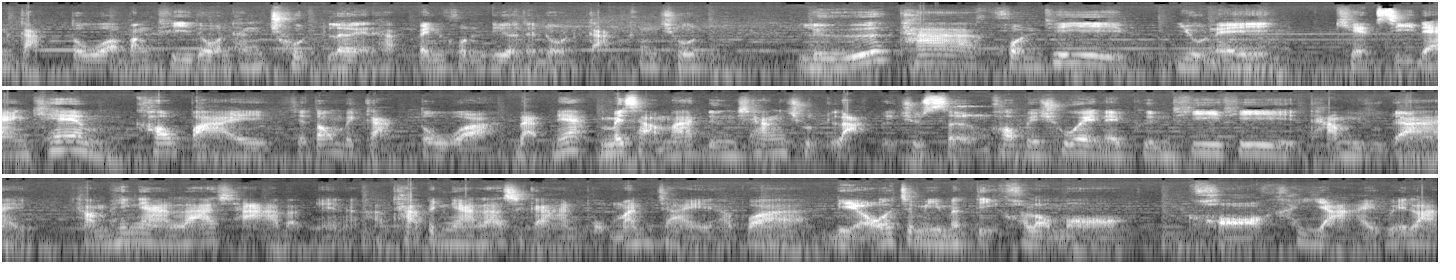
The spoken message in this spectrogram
นกักตัว บางทีโดนทั้งชุดเลยนะครับเป็นคนเดียวแต่โดนกักทั้งชุด หรือถ้าคนที่อยู่ใน เขตสีแดงเข้มเข้าไปจะต้องไปกักตัว แบบเนี้ยไม่สามารถดึงช่างชุดหลักหรือชุดเสริมเข้าไปช่วยในพื้นที่ที่ทำอยู่ได้ทำให้งานล่าช้าแบบเนี้ยนะครับ ถ้าเป็นงานราชการผมมั่นใจครับว่า เดี๋ยวจะมีมติคลมขอขยายเวลา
